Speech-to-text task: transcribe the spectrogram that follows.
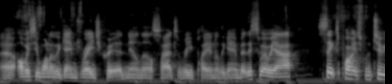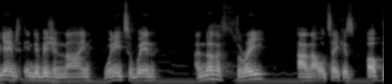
Uh, obviously one of the games rage quit at nil-nil so I had to replay another game. But this is where we are. Six points from two games in Division 9. We need to win another three and that will take us up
